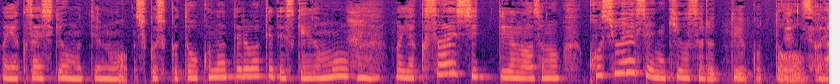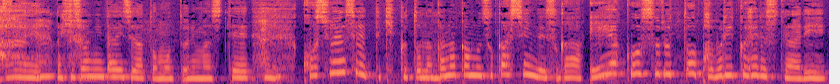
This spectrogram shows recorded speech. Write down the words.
まあ、薬剤師業務っていうのを粛々と行っているわけですけれども、はい、まあ、薬剤師っていうのはその公衆衛生に寄与するっていうことが、ね、はい、非常に大事だと思っておりまして、はい、公衆衛生って聞くとなかなか難しいんですが、英訳をするとパブリックヘルスであり、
